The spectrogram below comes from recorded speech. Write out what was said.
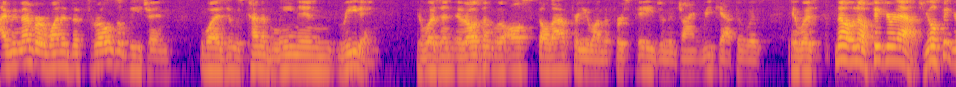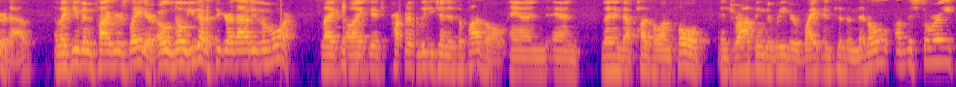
I remember one of the thrills of Legion was it was kind of lean in reading. It wasn't it wasn't all spelled out for you on the first page in the giant recap. It was it was no no figure it out. You'll figure it out. And like even five years later, oh no, you got to figure it out even more. Like like it's part of Legion is a puzzle and and letting that puzzle unfold and dropping the reader right into the middle of the story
